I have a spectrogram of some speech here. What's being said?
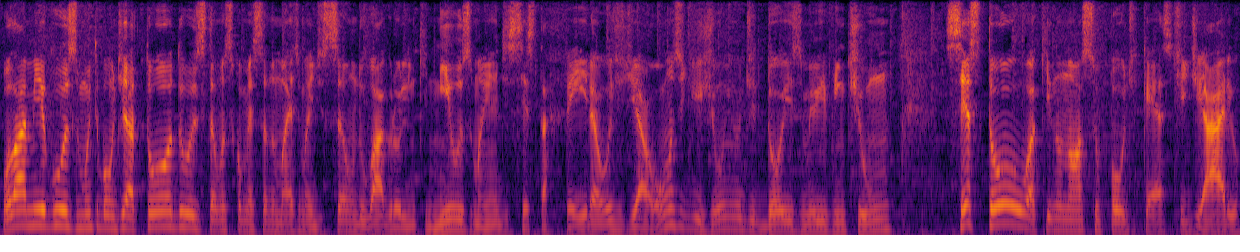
Olá, amigos, muito bom dia a todos. Estamos começando mais uma edição do AgroLink News, manhã de sexta-feira, hoje, dia 11 de junho de 2021. Sextou aqui no nosso podcast diário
